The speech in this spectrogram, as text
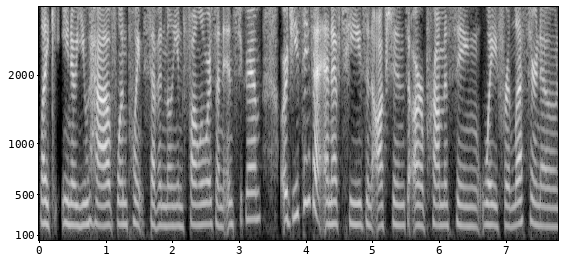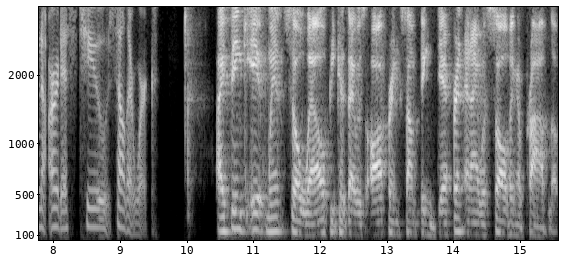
Like, you know, you have 1.7 million followers on Instagram. Or do you think that NFTs and auctions are a promising way for lesser known artists to sell their work? I think it went so well because I was offering something different and I was solving a problem.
